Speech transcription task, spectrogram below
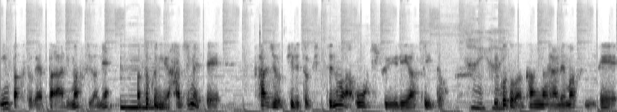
インパクトがやっぱりありますよね、うん。まあ、特に初めて舵を切るときっていうのは大きく揺れやすいとはいい。うことが考えられますので、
